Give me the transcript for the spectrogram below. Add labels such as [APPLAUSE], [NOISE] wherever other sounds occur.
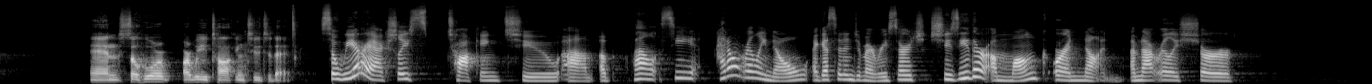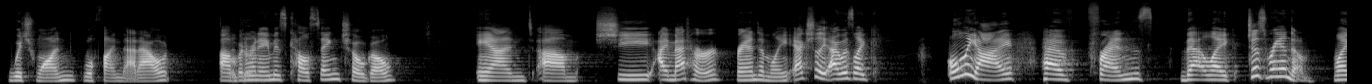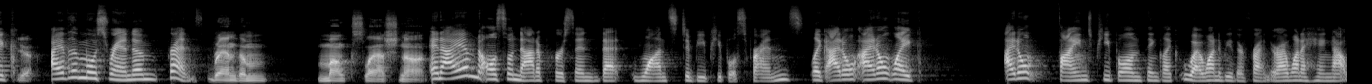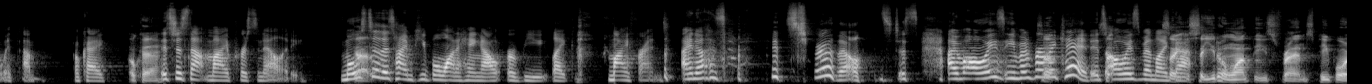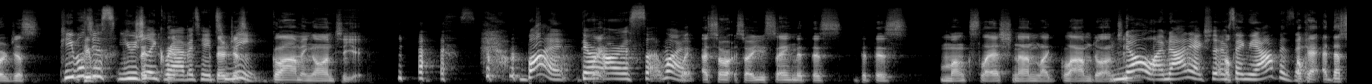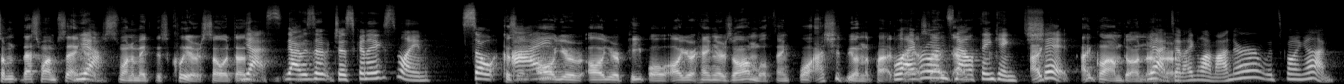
And so who are, are we talking to today? So we are actually talking to, um, a, well, see, I don't really know. I guess I didn't do my research. She's either a monk or a nun. I'm not really sure which one. We'll find that out. Um, But her name is Kelsang Chogo. And um, she, I met her randomly. Actually, I was like, only I have friends that like just random. Like, Yeah. I have the most random friends. Random monk slash nun. And I am also not a person that wants to be people's friends. Like I don't I don't like I don't find people and think like, "Ooh, I want to be their friend or I want to hang out with them." Okay? Okay. It's just not my personality. Most of the time people want to hang out or be like my friend. I know [LAUGHS] [LAUGHS] it's, true though. It's just I've always even from So- a kid, it's so- always been like so, that. so you don't want these friends. People are just People just usually they- gravitate they're to just me. glomming onto you. but there Wait. are a, what? Wait, uh, so, so are you saying that this that this monk slash nun like glommed onto you? no, I'm not actually. I'm saying the opposite. Okay, that's what, that's what I'm saying. Yeah. I just want to make this clear so it doesn't. Yes, I was uh, just going to explain. So Because then all your all your people, all your hangers on will think, well, I should be on the podcast. well, everyone's I- now I- thinking, I- shit. I, glommed on her. yeah, did I glom on her? What's going on?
